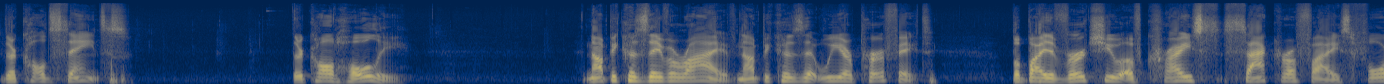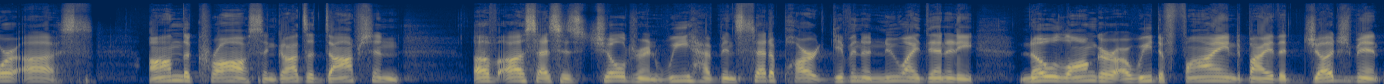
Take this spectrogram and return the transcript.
They're called saints, they're called holy. Not because they've arrived, not because that we are perfect, but by the virtue of Christ's sacrifice for us on the cross and God's adoption of us as his children, we have been set apart, given a new identity. No longer are we defined by the judgment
